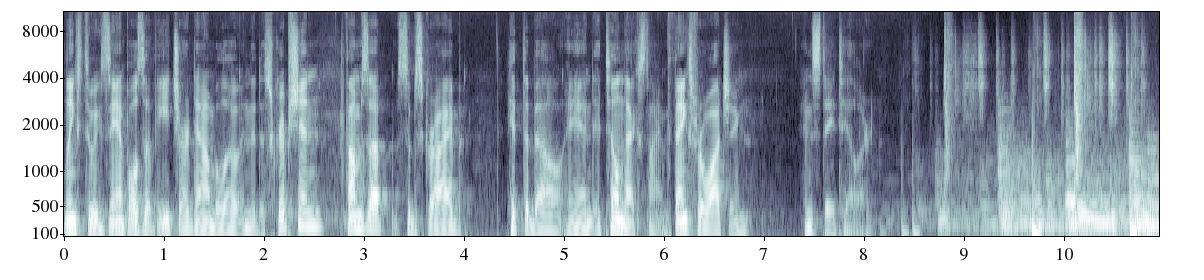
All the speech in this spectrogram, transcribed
Links to examples of each are down below in the description. Thumbs up, subscribe, hit the bell, and until next time, thanks for watching and stay tailored. Thank you.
